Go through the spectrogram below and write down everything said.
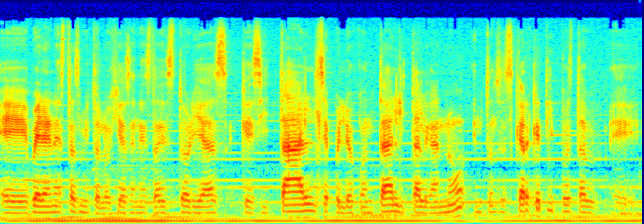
eh, ver en estas mitologías, en estas historias, que si tal se peleó con tal y tal ganó, entonces qué arquetipo está eh,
